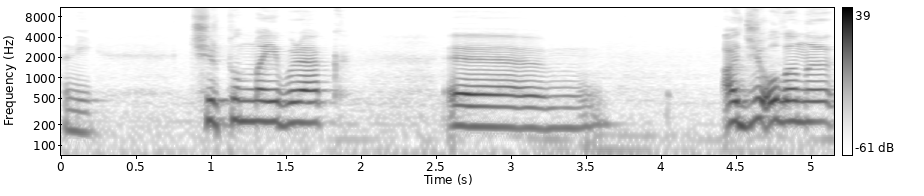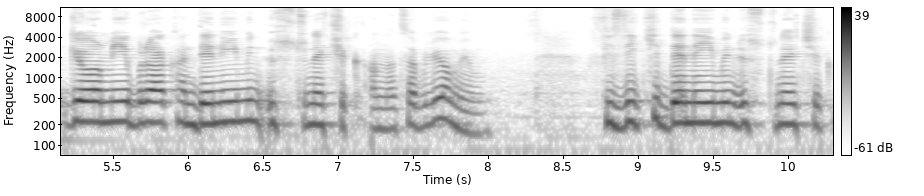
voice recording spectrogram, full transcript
Hani çırpınmayı bırak e, acı olanı görmeyi bırak hani deneyimin üstüne çık anlatabiliyor muyum? Fiziki deneyimin üstüne çık.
